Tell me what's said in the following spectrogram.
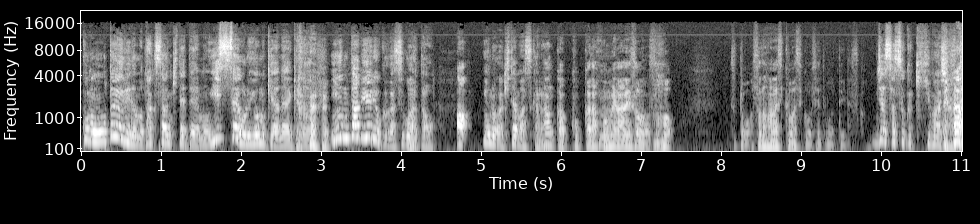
このお便りでもたくさん来ててもう一切俺読む気はないけどインタビュー力がすごいとあいうのが来てますから。なんかこっから褒められそうだぞ、ちょっとその話詳しく教えてもらっていいですか？じゃあ早速聞きましょう。もう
